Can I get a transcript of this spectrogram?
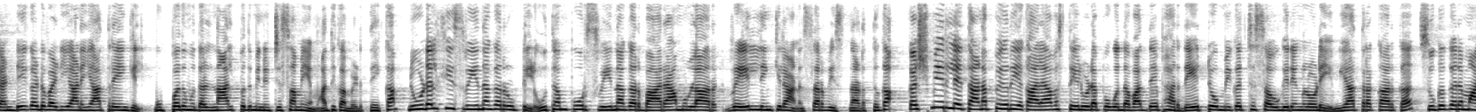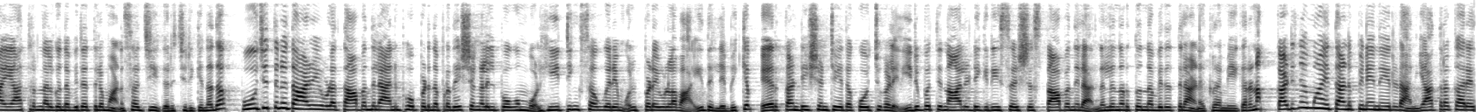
ചണ്ഡീഗഡ് വഴിയാണ് യാത്രയെങ്കിൽ മുപ്പത് മുതൽ നാൽപ്പത് മിനിറ്റ് സമയം അധികം എടുത്തേക്കാം. ന്യൂഡൽഹി ശ്രീനഗർ റൂട്ടിൽ ഉധംപൂർ ശ്രീനഗർ ബാരാമുള്ള റെയിൽ ലിങ്കിലാണ് സർവീസ് നടത്തുക. കശ്മീരിലെ തണുപ്പേറിയ കാലാവസ്ഥയിലൂടെ പോകുന്ന വന്ദേ ഭാരത് ഏറ്റവും മികച്ച സൗകര്യങ്ങളോടെ സൗകര്യത്തോടെയും യാത്രക്കാർക്ക് സുഖകരമായ യാത്ര നൽകുന്ന വിധത്തിലുമാണ് സജ്ജീകരിച്ചിരിക്കുന്നത്. പൂജ്യത്തിന് താഴെയുള്ള താപനില അനുഭവപ്പെടുന്ന പ്രദേശങ്ങളിൽ പോകുമ്പോൾ ഹീറ്റിംഗ് സൗകര്യം ഉൾപ്പെടെയുള്ളവ ഇത് ലഭിക്കും. എയർ കണ്ടീഷൻ ചെയ്ത കോച്ചുകളിൽ ഇരുപത്തിനാല് ഡിഗ്രി സെൽഷ്യസ് താപനില നിലനിർത്തുന്ന വിധത്തിലാണ് ക്രമീകരണം. കഠിനമായ തണുപ്പിനെ നേരിടാൻ യാത്രക്കാരെ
